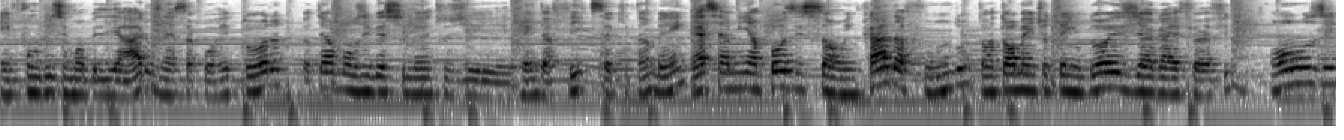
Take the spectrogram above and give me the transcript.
em fundos imobiliários nessa corretora. Eu tenho alguns investimentos de renda fixa aqui também. Essa é a minha posição em cada fundo. Então atualmente eu tenho dois de HFOF 11,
